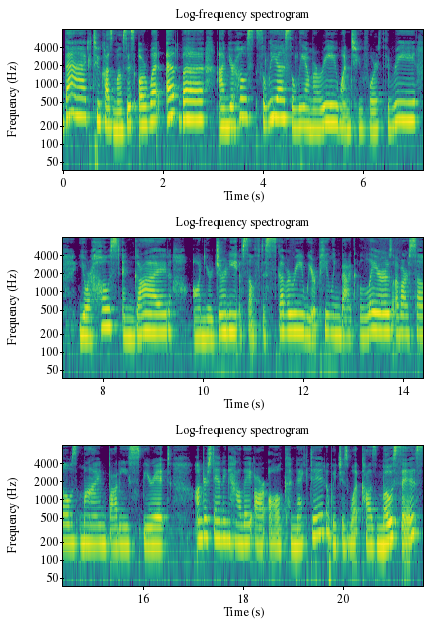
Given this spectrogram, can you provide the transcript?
back to Cosmosis or Whatever. I'm your host, Salia, Salia Marie 1243, your host and guide on your journey of self discovery. We are peeling back layers of ourselves mind, body, spirit, understanding how they are all connected, which is what cosmosis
